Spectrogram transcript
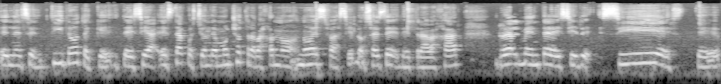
en el sentido de que decía, esta cuestión de mucho trabajo no, no es fácil, o sea, es de, de trabajar realmente, decir, sí, este,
